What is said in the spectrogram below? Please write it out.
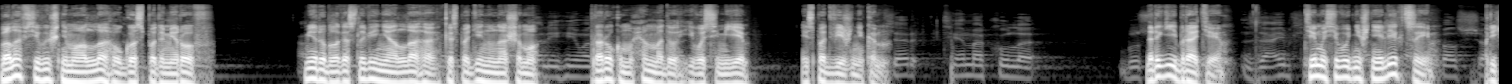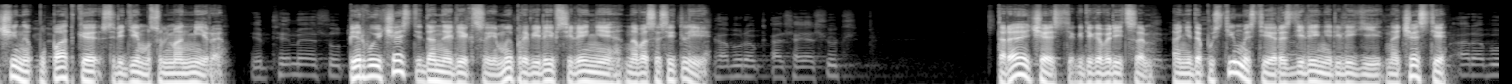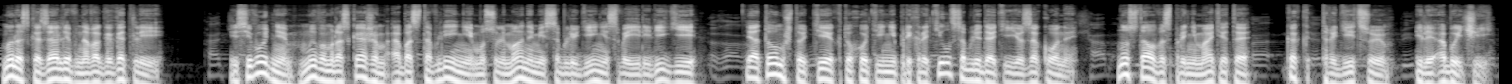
Хвала Всевышнему Аллаху, Господу миров. Мир и благословение Аллаха, Господину нашему, пророку Мухаммаду, его семье и сподвижникам. Дорогие братья, тема сегодняшней лекции – причины упадка среди мусульман мира. Первую часть данной лекции мы провели в селении Навасосетли. Вторая часть, где говорится о недопустимости разделения религии на части – мы рассказали в Навагагатли. И сегодня мы вам расскажем об оставлении мусульманами соблюдения своей религии и о том, что те, кто хоть и не прекратил соблюдать ее законы, но стал воспринимать это как традицию или обычай.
